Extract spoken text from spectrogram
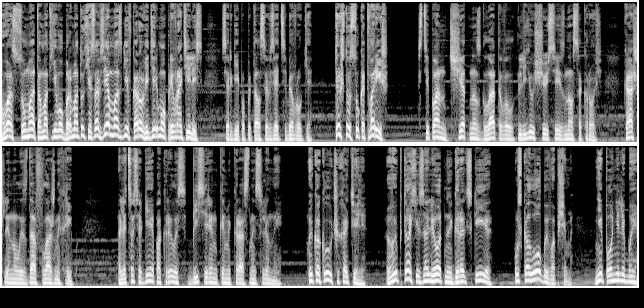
вас с ума там от его бормотухи совсем мозги в корове дерьмо превратились!» Сергей попытался взять себя в руки. «Ты что, сука, творишь?» Степан тщетно сглатывал льющуюся из носа кровь. Кашлянул, издав влажный хрип. Лицо Сергея покрылось бисеринками красной слюны. «Мы как лучше хотели. Вы птахи залетные, городские, усколобы, в общем. Не поняли бы»,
